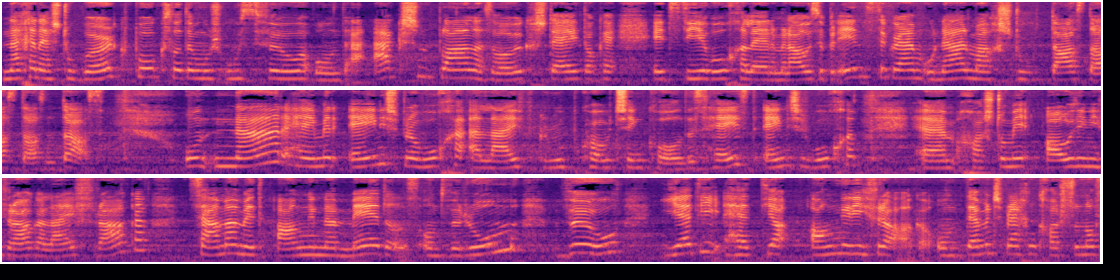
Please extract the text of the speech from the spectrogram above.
Dann hast du Workbooks, die du musst ausfüllen und einen Actionplan, also wo wirklich steht, okay, jetzt diese Woche lernen wir alles über Instagram und dann machst du das, das, das und das. Und dann haben wir einmal pro Woche ein Live-Group-Coaching-Call. Das heisst, einmal pro Woche ähm, kannst du mir all deine Fragen live fragen, zusammen mit anderen Mädels. Und warum? Weil jede hat ja andere Fragen. Und dementsprechend kannst du noch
